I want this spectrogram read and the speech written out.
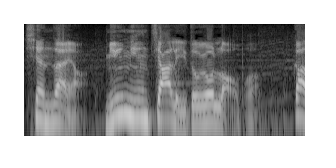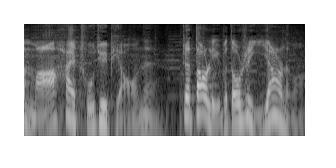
现在呀，明明家里都有老婆，干嘛还出去嫖呢？这道理不都是一样的吗？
